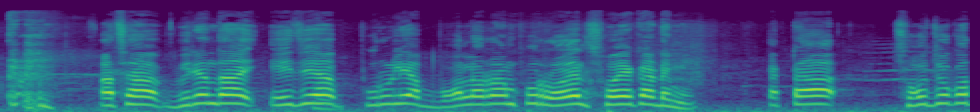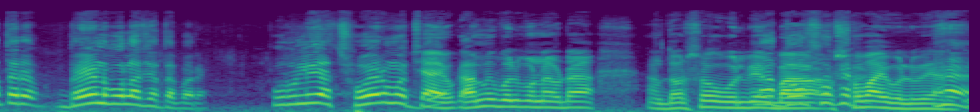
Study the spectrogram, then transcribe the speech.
আচ্ছা বীরেন্দা এই যে Purulia Balarampur royal show academy একটা ছৌ জগতের ব্র্যান্ড বলা যেতে পারে। পুরুলিয়া ছৌয়ের মধ্যে। যাই হোক আমি বলব না ওটা দর্শক বলবে বা সবাই বলবে হ্যাঁ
